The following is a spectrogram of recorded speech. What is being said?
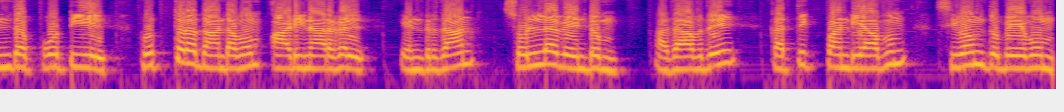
இந்த போட்டியில் ருத்திர தாண்டவம் ஆடினார்கள் என்றுதான் சொல்ல வேண்டும். அதாவது கர்த்திக் பாண்டியாவும் சிவம் துபேவும்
